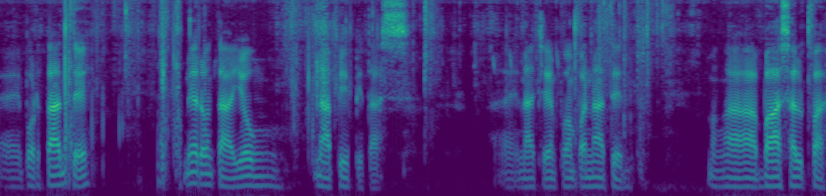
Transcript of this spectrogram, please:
Eh, importante, meron tayong napipitas. Ay, natsyempohan pa natin. Mga basal pa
